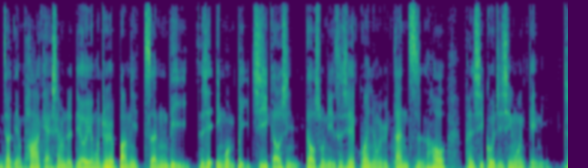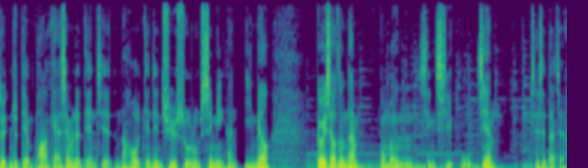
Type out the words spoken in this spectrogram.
你只要点 podcast 下面的留言，我就会帮你整理这些英文笔记，告诉你告诉你这些惯用语单字，然后分析国际新闻给你。所以你就点 podcast 下面的链接，然后点进去输入姓名和 email。各位小侦探，我们星期五见，谢谢大家。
